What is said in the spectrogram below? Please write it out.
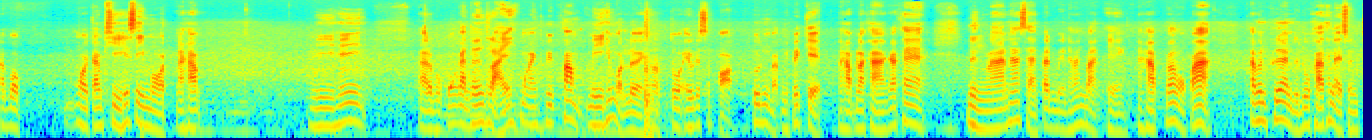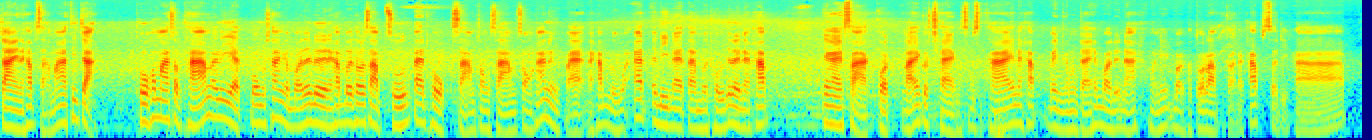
ระบบโหมดการขี่ให้ 4 โหมดนะครับ มีให้ระบบป้องกันเทินถลายป้องกันพลิกคว่ำมีให้หมดเลยสำหรับตัว e v e r e s t Sport รุ่นแบบมีแพ็กเกจนะครับ ราคาก็แค่1นึ่งล้านห้าแสนแปดหมื่นห้าพันบาทเองนะครับ ก็บอกว่าถ้าเพื่อนๆ หรือลูกค้าท่านไหนสนใจนะครับ สามารถที่จะ โทรเข้ามาสอบถามรายละเอียดโปรโมชั่นกับบอยได้เลยนะครับ เบอร์โทรศัพท์ 0 8 6 3 2 3 2 5 1 8 นะครับ หรือว่าแอดไอดีไลน์ตามเบอร์โทรได้เลยนะครับ ยังไงฝากกดไลค์ กดแชร์ กด subscribe นะครับ เป็นกำลังใจให้บอยด้วยนะ วันนี้บอยขอตัวลาไปก่อนนะครับ สวัสดีครับ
